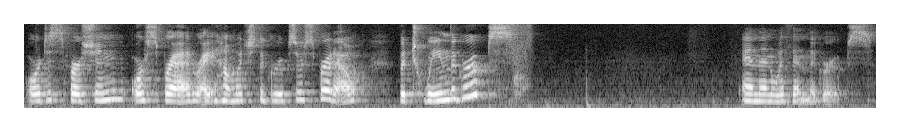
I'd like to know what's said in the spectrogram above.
or dispersion or spread, right? How much the groups are spread out between the groups and then within the groups.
